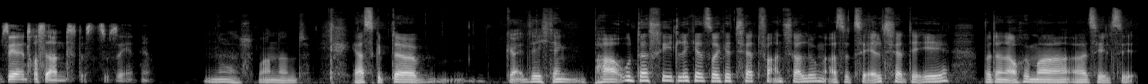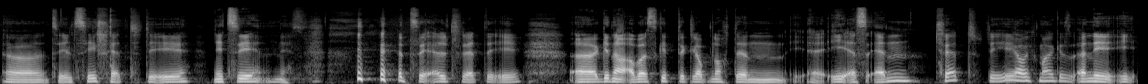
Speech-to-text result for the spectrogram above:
sehr interessant, das zu sehen. Ja. ja, spannend. Ja, es gibt da, ich denke, ein paar unterschiedliche solche Chat-Veranstaltungen. Also clchat.de wird dann auch immer äh, clc, äh, clcchat.de, nee, c, nee, clchat.de. Äh, genau, aber es gibt, ich glaube, noch den äh, esnchat.de, habe ich mal gesagt. Äh, nee,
